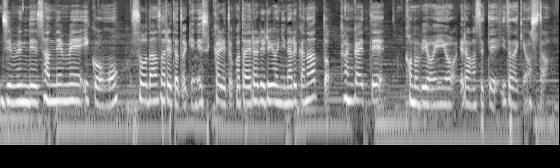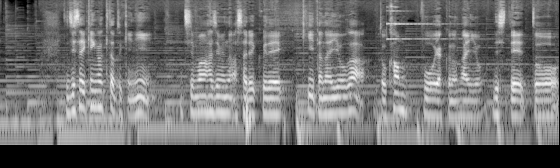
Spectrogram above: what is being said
自分で3年目以降も相談された時にしっかりと答えられるようになるかなと考えてこの病院を選ばせていただきました。実際見学来た時に一番初めの朝レクで聞いた内容が漢方薬の内容でして、えっと、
